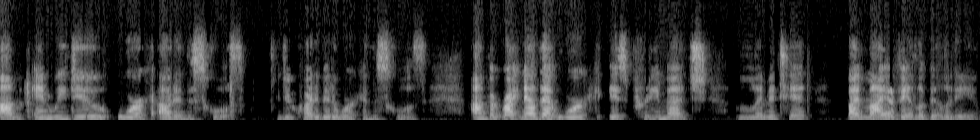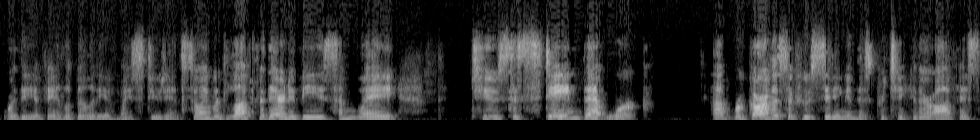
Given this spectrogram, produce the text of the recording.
Um, and we do work out in the schools. We do quite a bit of work in the schools. Um, but right now that work is pretty much limited by my availability or the availability of my students. So I would love for there to be some way to sustain that work, uh, regardless of who's sitting in this particular office,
